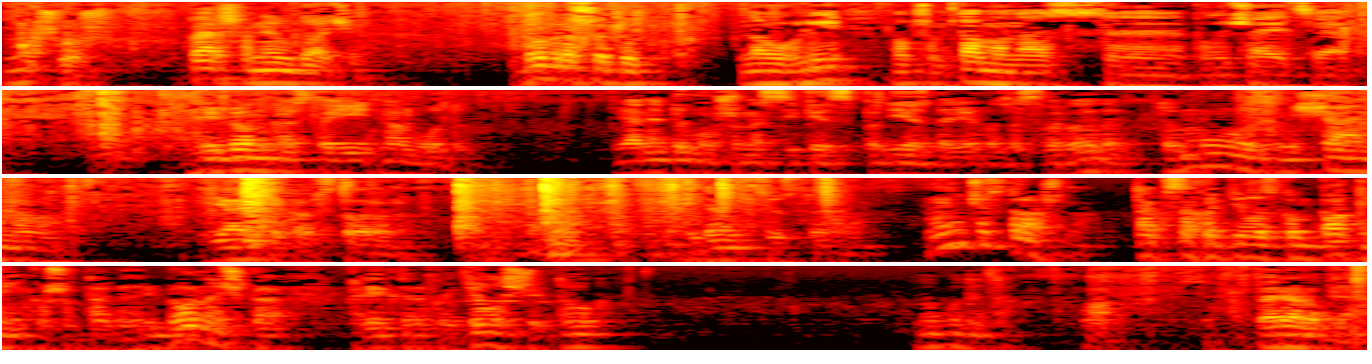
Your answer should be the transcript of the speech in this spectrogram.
Ну що ж, перша невдача. Добре, що тут на углі. В общем, там у нас, виходить, гребенка стоїть на воду. Я не думав, що настільки з під'їзду його засверлили, тому зміщаємо ящика в сторону. Йдемо в цю сторону. Ну нічого страшного. Так все хотілося компактненько, щоб так грібеночка, колектор хотів, щиток. Ну буде так. Ладно, все. Переробляємо.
